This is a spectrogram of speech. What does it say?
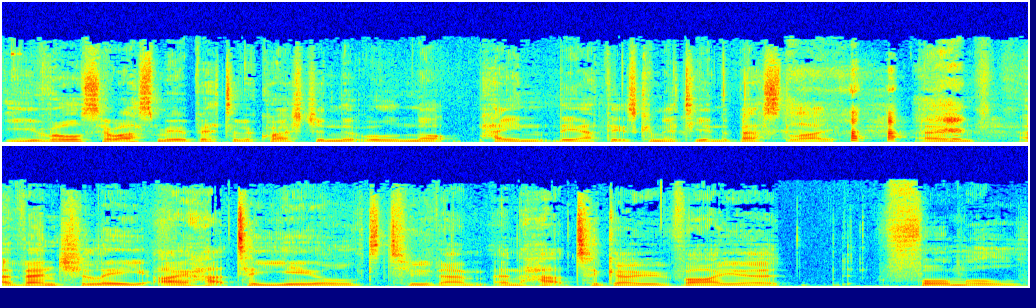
you've also asked me a bit of a question that will not paint the ethics committee in the best light. um, eventually, I had to yield to them and had to go via formal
